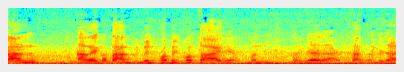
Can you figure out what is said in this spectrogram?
การ อะไรก็ตามที่เป็นความเป็นความตายเนี่ย มันมันแยกได้สั่งกันไม่ได้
